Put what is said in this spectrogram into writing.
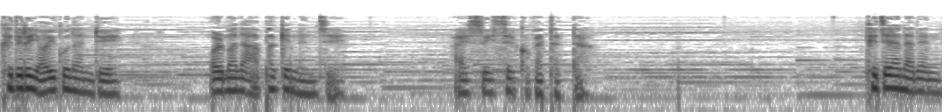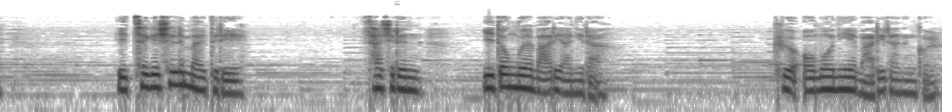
그들을 여의고 난 뒤 얼마나 아팠겠는지 알 수 있을 것 같았다. 그제야 나는 이 책에 실린 말들이 사실은 이덕무의 말이 아니라 그 어머니의 말이라는 걸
